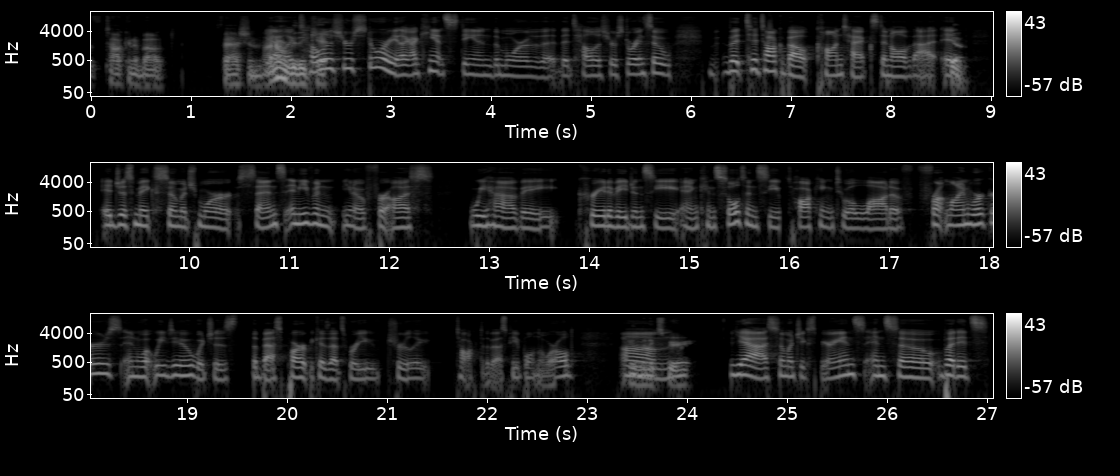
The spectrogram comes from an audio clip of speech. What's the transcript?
of talking about fashion. I Yeah, don't like really tell care. us your story. Like I can't stand the more of the the tell us your story. And so, but to talk about context and all of that, it Yeah. it just makes so much more sense. And even you know, for us, we have a creative agency and consultancy talking to a lot of frontline workers in what we do, which is the best part because that's where you truly talk to the best people in the world. Human Um, experience. yeah so much experience and so but it's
